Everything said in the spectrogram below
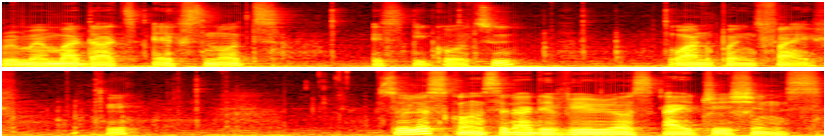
remember that x naught is equal to 1.5 okay? So let's consider the various iterations.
